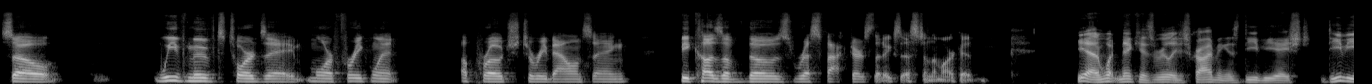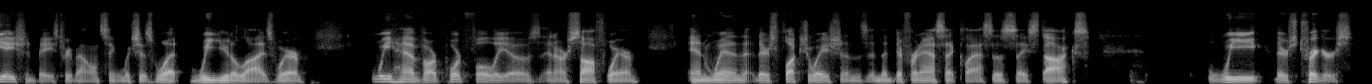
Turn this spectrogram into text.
So we've moved towards a more frequent approach to rebalancing because of those risk factors that exist in the market. Yeah, and what Nick is really describing is deviation deviation based rebalancing, which is what we utilize where we have our portfolios and our software and when there's fluctuations in the different asset classes, say stocks, we there's triggers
